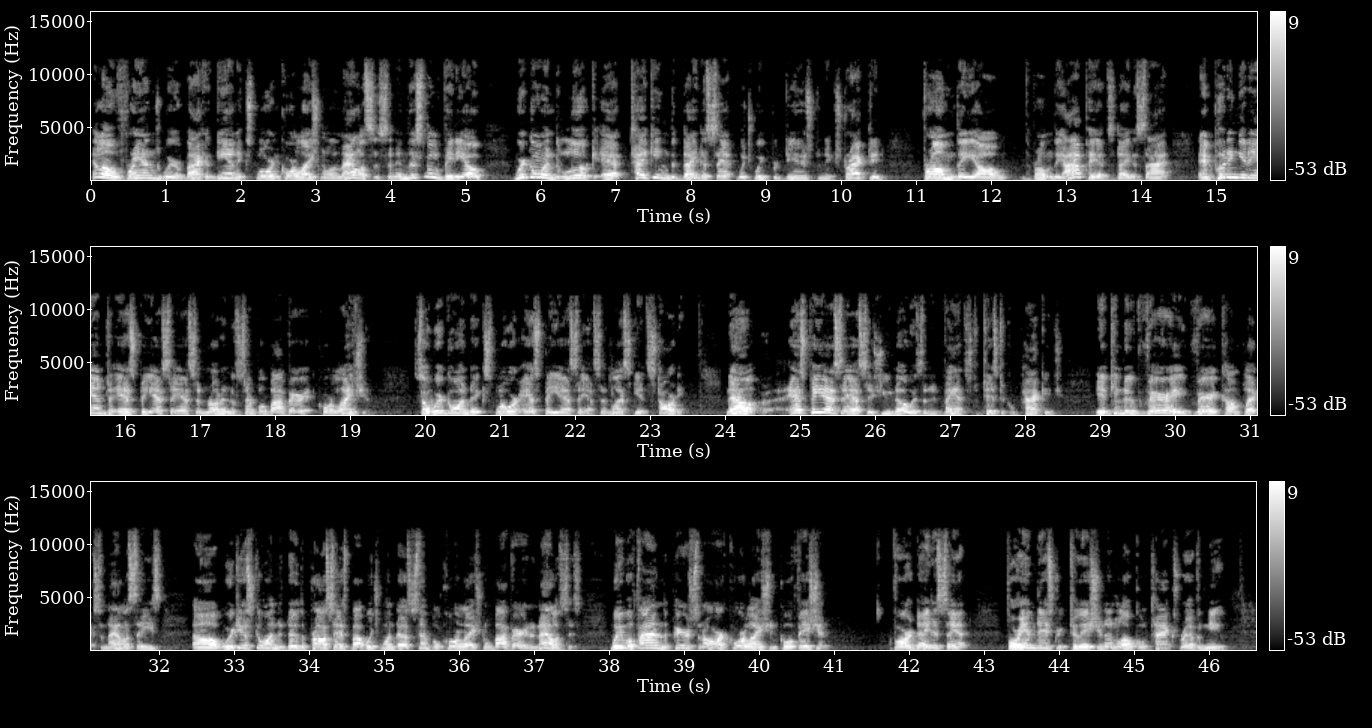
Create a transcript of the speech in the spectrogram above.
Hello friends, we're back again exploring correlational analysis and in this little video we're going to look at taking the data set which we produced and extracted from the, uh, from the IPEDS data site and putting it into SPSS and running a simple bivariate correlation. So we're going to explore SPSS and let's get started. Now SPSS as you know is an advanced statistical package it can do very, very complex analyses. Uh, we're just going to do the process by which one does simple correlational bivariate analysis. We will find the Pearson R correlation coefficient for a data set for in-district tuition and local tax revenue.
